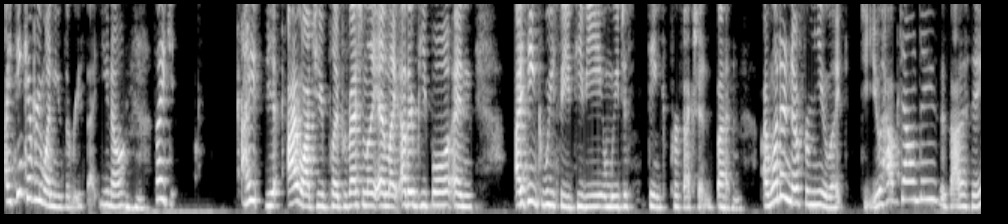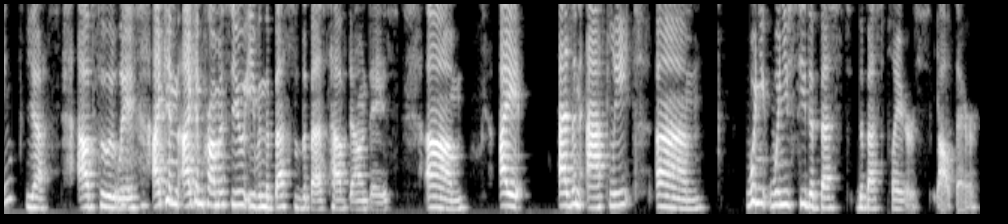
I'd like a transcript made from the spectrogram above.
I think everyone needs a reset. You know, Mhm. like I yeah, I watch you play professionally and like other people and I think we see TV and we just think perfection. But Mhm. I want to know from you like do you have down days? Is that a thing? Yes, absolutely. I can I can promise you even the best of the best have down days. Um I as an athlete, um when you when you see the best the best players Yeah. out there,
